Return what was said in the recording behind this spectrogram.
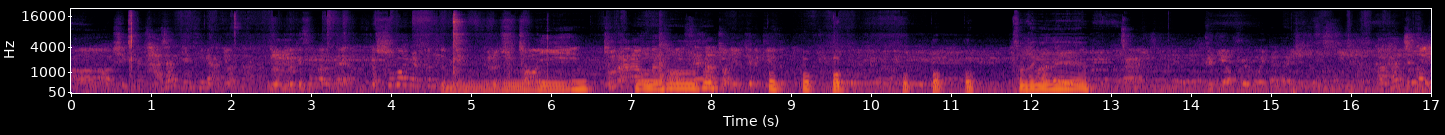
어, 시즌에 가장 긴 팀이 아니었나 저는 그렇게 생각을 해요. 그러니까 수건을 끈 느낌. 그렇죠. 저이 두 나라보다 더 세다. 저는 이렇게 느끼거든요. 뽁뽁뽁뽁뽁뽁 선생님. 드디어 풀고 있는 트윈스. 아, 한 집건 한,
